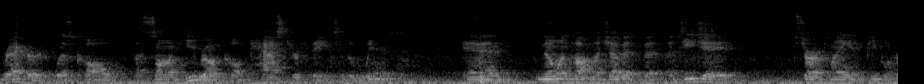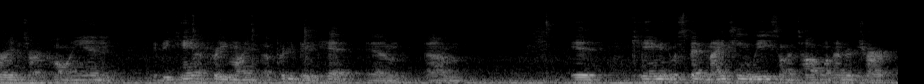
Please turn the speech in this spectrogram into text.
record was called, a song he wrote called Cast Your Fate to the Wind. And no one thought much of it, but a DJ started playing it, and people heard it and started calling in, and it became a pretty a pretty big hit. And um, it came, it was spent 19 weeks on the top 100 chart,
